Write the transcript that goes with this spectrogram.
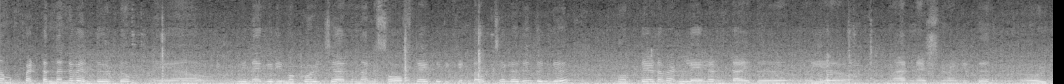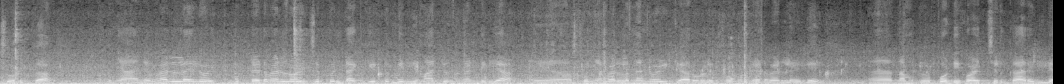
നമുക്ക് പെട്ടെന്ന് തന്നെ വെന്ത് കിട്ടും. വിനഗിരിയും ഒക്കെ ഒഴിച്ചാലും നല്ല സോഫ്റ്റ് ആയിട്ട് ഇരിക്കുന്നുണ്ടാവും. ചിലർ ഇതിന്റെ മുട്ടയുടെ വെള്ളയിലുണ്ടാ ഇത് ഈ മാരിനേഷന് വേണ്ടിയിട്ട് ഒഴിച്ചു കൊടുക്കുക. അപ്പോൾ ഞാൻ വെള്ളയിൽ മുട്ടയുടെ വെള്ളം ഒഴിച്ചപ്പോൾ ഉണ്ടാക്കിയിട്ടും വലിയ മാറ്റമൊന്നും കണ്ടില്ല. അപ്പോൾ ഞാൻ വെള്ളം തന്നെ ഒഴിക്കാറുള്ളൂ. ഇപ്പോൾ മുട്ടയുടെ വെള്ളയിൽ നമുക്ക് പൊടി കുഴച്ചെടുക്കാറില്ല.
